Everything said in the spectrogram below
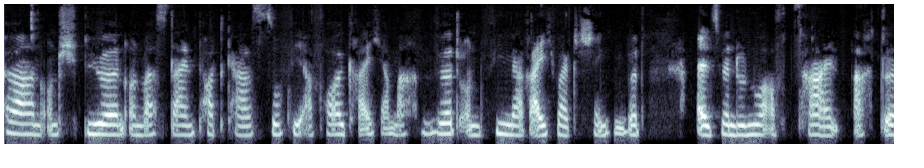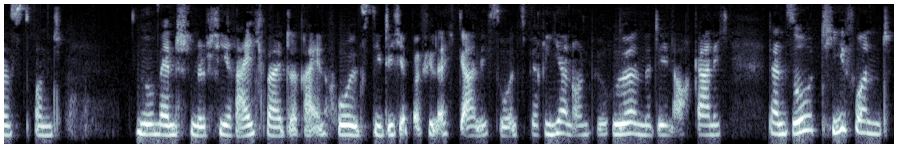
hören und spüren und was dein Podcast so viel erfolgreicher machen wird und viel mehr Reichweite schenken wird, als wenn du nur auf Zahlen achtest und nur Menschen mit viel Reichweite reinholst, die dich aber vielleicht gar nicht so inspirieren und berühren, mit denen auch gar nicht dann so tief und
